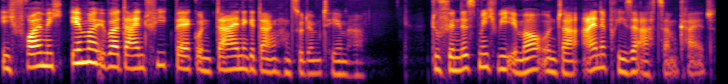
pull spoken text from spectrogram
Ich freue mich immer über dein Feedback und deine Gedanken zu dem Thema. Du findest mich wie immer unter eine Prise Achtsamkeit.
